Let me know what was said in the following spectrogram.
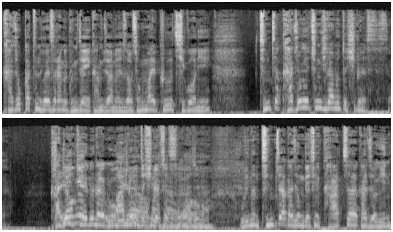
가족 같은 회사라는 걸 굉장히 강조하면서 정말 그 직원이 진짜 가정에 충실하면 또 싫어했었어요. 가정에 퇴근하고 맞아요, 이러면 또 싫어했었어요. 맞아요, 맞아요. 우리는 진짜 가정 대신 가짜 가정인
